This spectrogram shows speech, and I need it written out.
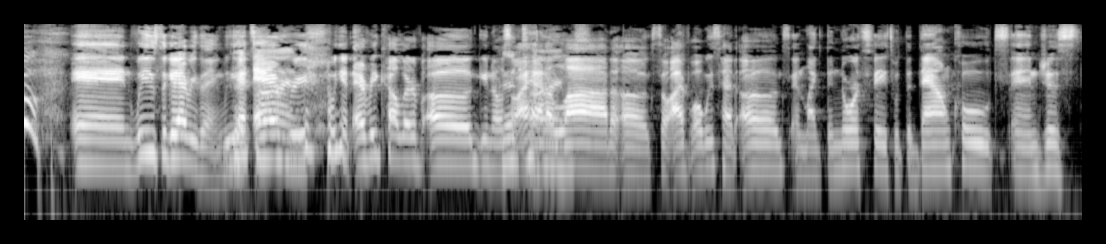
and we used to get everything. We Good had every we had every color of Ugg, you know. Good so I had a lot of Uggs. So I've always had Uggs and like the North Face with the down coats and just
